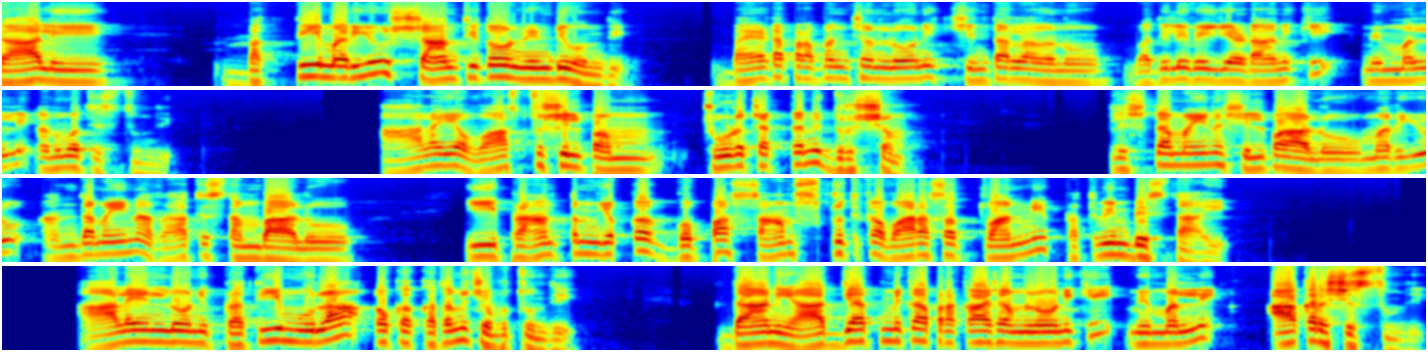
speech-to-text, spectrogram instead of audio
గాలి భక్తి మరియు శాంతితో నిండి ఉంది. బయట ప్రపంచంలోని చింతలను వదిలివేయడానికి మిమ్మల్ని అనుమతిస్తుంది. ఆలయ వాస్తుశిల్పం చూడచక్కని దృశ్యం. క్లిష్టమైన శిల్పాలు మరియు అందమైన రాతి స్తంభాలు ఈ ప్రాంతం యొక్క గొప్ప సాంస్కృతిక వారసత్వాన్ని ప్రతిబింబిస్తాయి. ఆలయంలోని ప్రతి మూల ఒక కథను చెబుతుంది. దాని ఆధ్యాత్మిక ప్రకాశంలోనికి మిమ్మల్ని ఆకర్షిస్తుంది.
